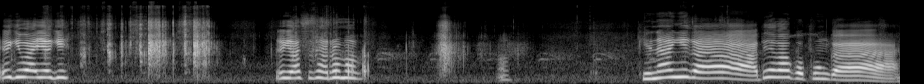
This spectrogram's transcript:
여기 와 여기. 여기 와서 사료 먹어. 어. 개낭이가 배가 고픈가?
